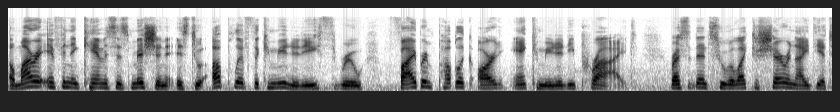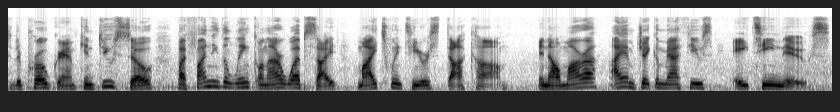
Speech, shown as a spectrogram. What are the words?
Elmira Infinite Canvas's mission is to uplift the community through vibrant public art and community pride. Residents who would like to share an idea to the program can do so by finding the link on our website, mytwintiers.com. In Elmira, I am Jacob Matthews, 18 News.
